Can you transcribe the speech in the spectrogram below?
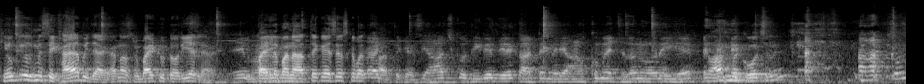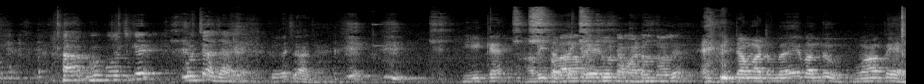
क्योंकि उसमें सिखाया भी जाएगा ना उसमें बाई ट्यूटोरियल है। पहले बनाते कैसे उसके बाद खाते कैसे। प्याज को धीरे धीरे काटे मेरी आँखों में जलन हो रही है। तो आप में कोच ले। आँखों आपको पहुँच के पहुँचा जाएगा कोच आ जाए। ठीक है अभी दो टमाटर धो ले। टमाटर दो ए बंधु वहाँ पे है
